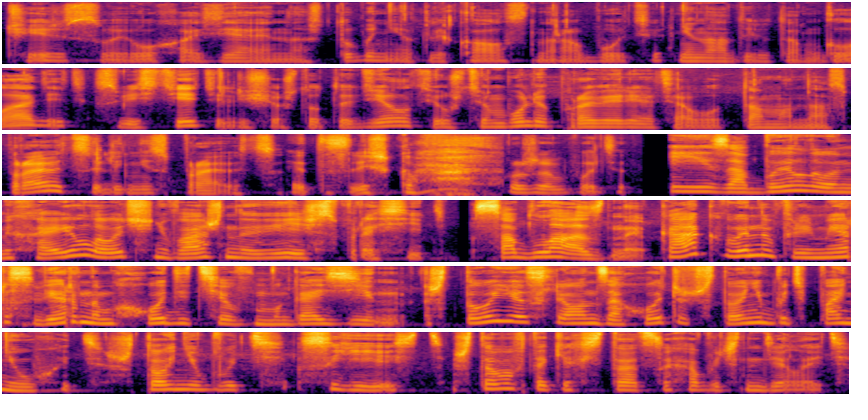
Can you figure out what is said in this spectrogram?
через своего хозяина, чтобы не отвлекалась на работе. Не надо ее там гладить, свистеть или еще что-то делать, и уж тем более проверять, а вот там она справится или не справится. Это слишком уже будет. И забыла у Михаила очень важную вещь спросить. Соблазны. Как вы, например, с Верным ходите в магазин? Что, если он захочет что-нибудь понюхать, что-нибудь съесть? Что вы в таких ситуациях обычно делаете?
